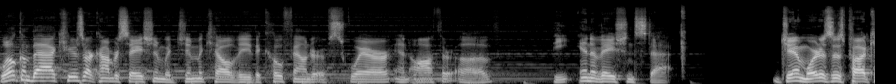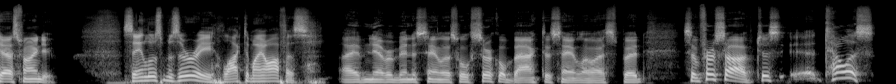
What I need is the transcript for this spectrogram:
Welcome back. Here's our conversation with Jim McKelvey, the co founder of Square and author of The Innovation Stack. Jim, where does this podcast find you? St. Louis, Missouri, locked in my office. I've never been to St. Louis. We'll circle back to St. Louis. But so, first off, just uh, tell us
